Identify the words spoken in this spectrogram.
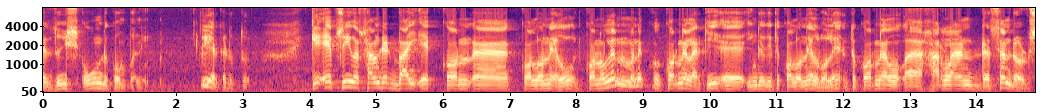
a Jewish owned company clear cut উত্তর. K F C was founded by a corn colonel colonel মানে কর্নেল আর কি ইংরেজিতে কলোনেল বলে। তো colonel Harland Sanders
